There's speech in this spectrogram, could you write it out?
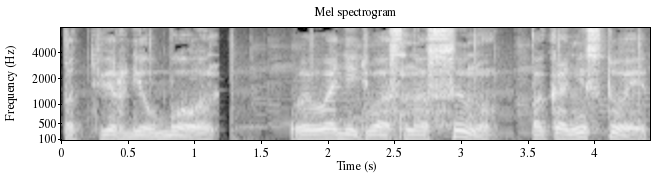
подтвердил Болон. Выводить вас на сцену пока не стоит.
